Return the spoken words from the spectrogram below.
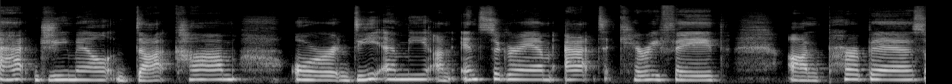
at gmail.com or DM me on Instagram at Keri Faith on Purpose.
